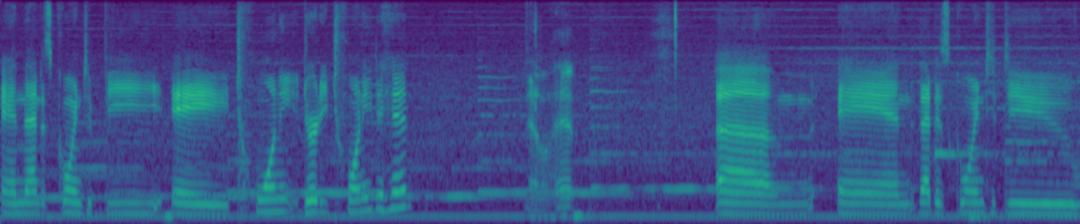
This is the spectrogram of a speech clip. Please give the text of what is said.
And that is going to be a 20, dirty 20 to hit. That'll hit. Um, and that is going to do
